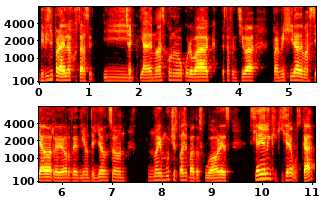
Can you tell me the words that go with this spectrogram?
difícil para él ajustarse. Y, Sí. y además con un nuevo quarterback, esta ofensiva para mí gira demasiado alrededor de Deontay Johnson. No hay mucho espacio para otros jugadores. Si hay alguien que quisiera buscar,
